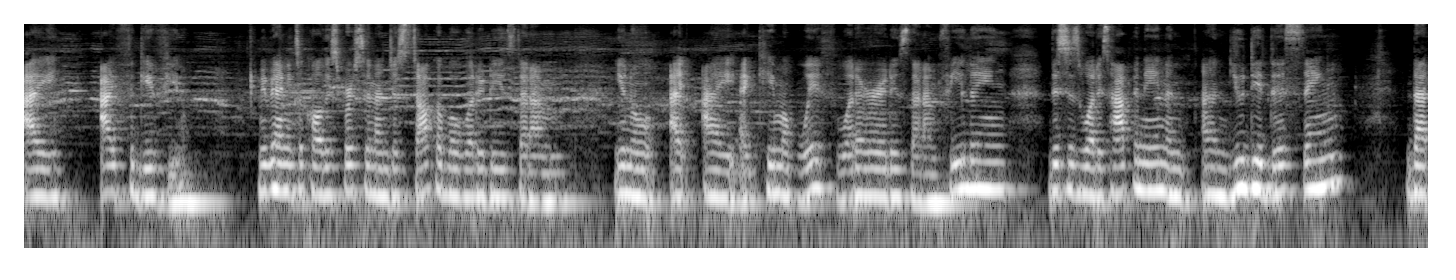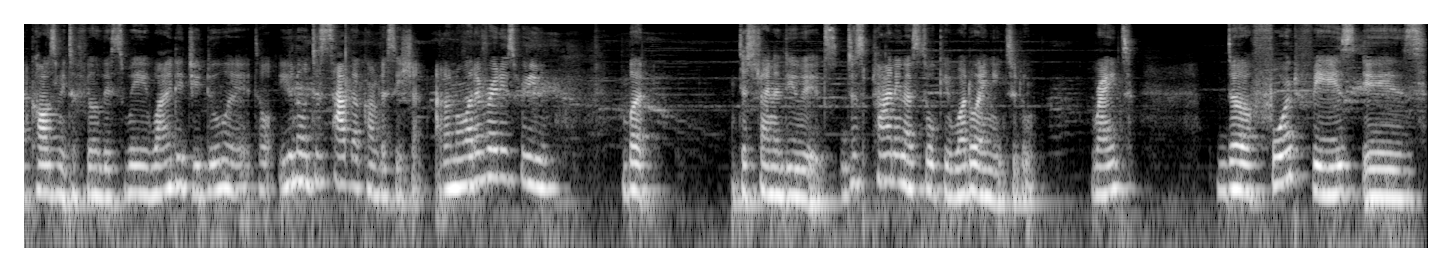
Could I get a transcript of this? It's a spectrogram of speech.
I I forgive you. Maybe I need to call this person and just talk about what it is that I'm you know I, I i came up with whatever it is that i'm feeling this is what is happening and and you did this thing that caused me to feel this way why did you do it or you know just have that conversation i don't know whatever it is for you but just trying to do it. Just planning as to okay what do i need to do right? The fourth phase is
